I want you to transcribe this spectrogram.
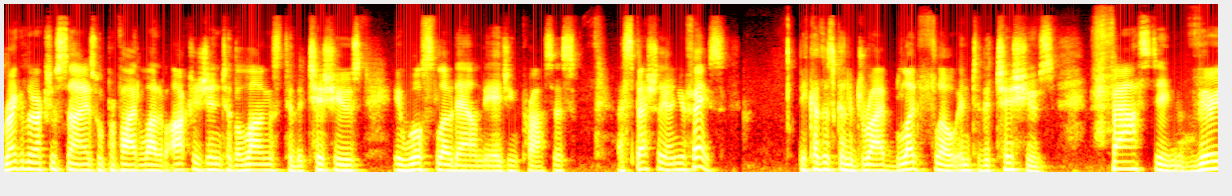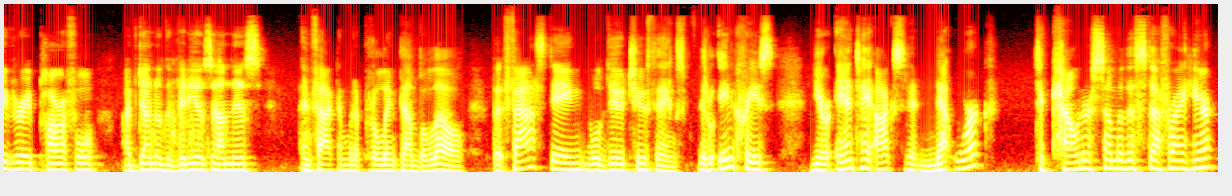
Regular exercise will provide a lot of oxygen to the lungs, to the tissues. It will slow down the aging process, especially on your face because it's going to drive blood flow into the tissues. Fasting, very, very powerful I've done other videos on this. In fact, I'm going to put a link down below. But fasting will do two things. It'll increase your antioxidant network to counter some of this stuff right here.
